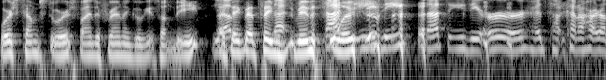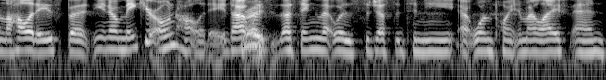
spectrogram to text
Worst comes to worst, find a friend and go get something to eat. I think that seems That- to be the solution. That's easy. That's easier. It's kind of hard on the holidays, but you know, make your own holiday. That was a thing that was suggested to me at one point in my life, and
